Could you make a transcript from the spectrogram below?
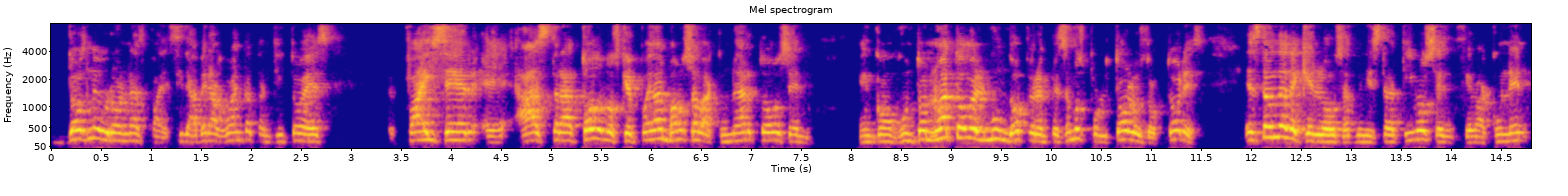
dos neuronas para decir, a ver, aguanta tantito, es Pfizer, eh, Astra, todos los que puedan, vamos a vacunar todos en, en conjunto, no a todo el mundo, pero empecemos por todos los doctores. Esta onda de que los administrativos se, se vacunen,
